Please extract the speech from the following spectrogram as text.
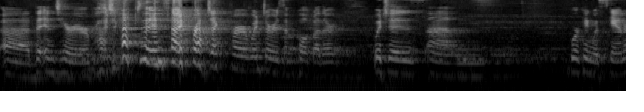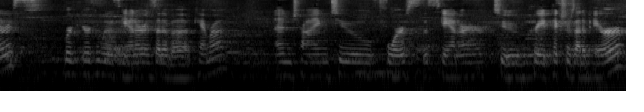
uh, the interior project, the inside project for winters and cold weather, which is um, working with scanners, working with a scanner instead of a camera, and trying to force the scanner to create pictures out of error.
